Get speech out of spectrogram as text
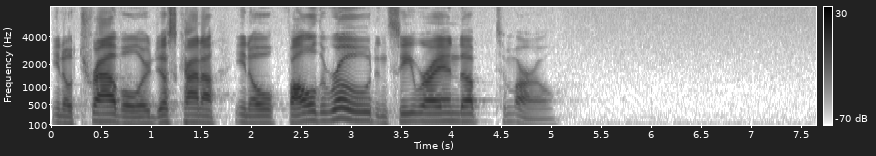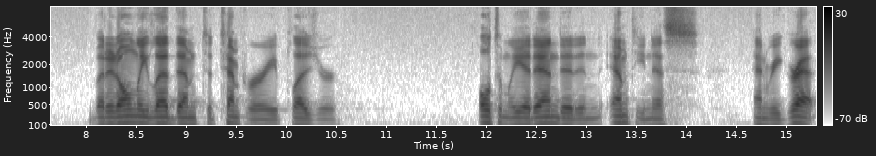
you know travel or just kind of you know follow the road and see where i end up tomorrow but it only led them to temporary pleasure. Ultimately, it ended in emptiness and regret.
